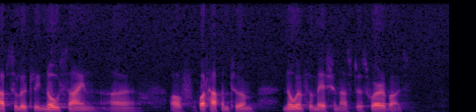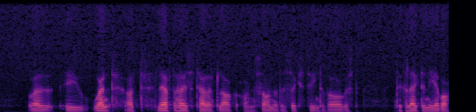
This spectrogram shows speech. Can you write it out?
absolutely no sign uh, of what happened to him, no information as to his whereabouts. Well, he went at left the house at ten o'clock on Sunday, the sixteenth of August, to collect a neighbour.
